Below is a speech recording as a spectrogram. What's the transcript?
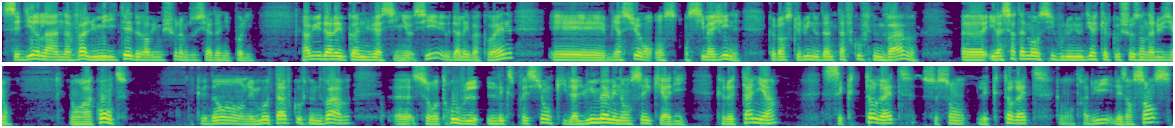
C'est dire la nava, l'humilité de Rabbi Meshulam Zoussia d'Anipoli. Rabbi Udalei Cohen lui a signé aussi, Udalei Cohen, et bien sûr, on, s'imagine que lorsque lui nous donne Tafkouf Nunvav, euh, il a certainement aussi voulu nous dire quelque chose en allusion. Et on raconte que dans les mots Tav Kuf Vav euh, se retrouve l'expression qu'il a lui-même énoncée, qui a dit que le Tanya, c'est Ktoret, ce sont les Ktoret, comme on traduit, les encens,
